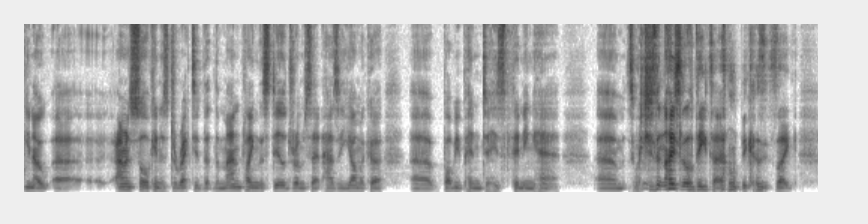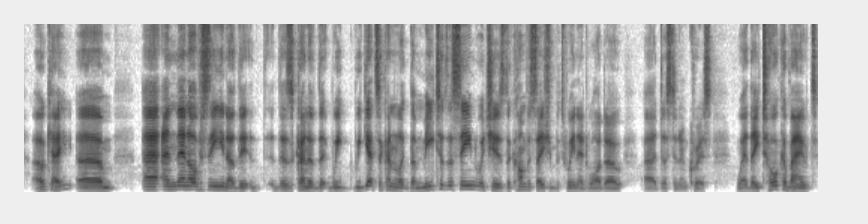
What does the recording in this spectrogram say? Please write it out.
you know, uh, Aaron Sorkin has directed that the man playing the steel drum set has a yarmulke uh, bobby pin to his thinning hair, um, which is a nice little detail because it's like okay. Um, uh, and then obviously, you know, the, there's kind of that we we get to kind of like the meat of the scene, which is the conversation between Eduardo, uh, Dustin, and Chris, where they talk about.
